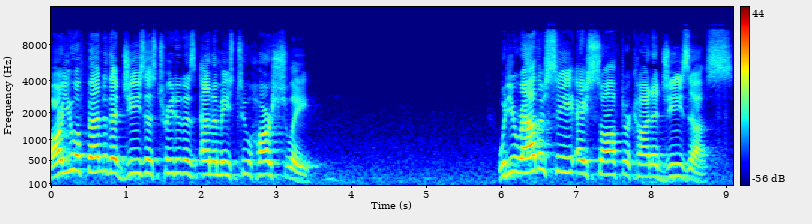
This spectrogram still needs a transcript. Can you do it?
Are you offended that Jesus treated his enemies too harshly? Would you rather see a softer kind of Jesus?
